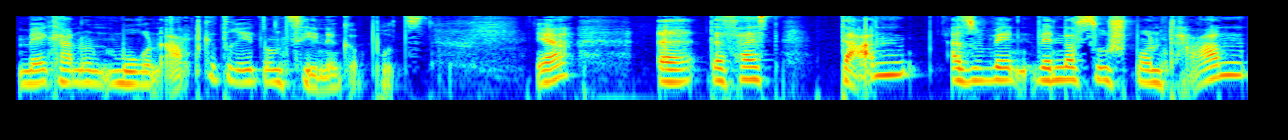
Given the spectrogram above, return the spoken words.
Meckern und Murren abgedreht und Zähne geputzt. Ja, äh, das heißt, dann, also wenn, wenn das so spontan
